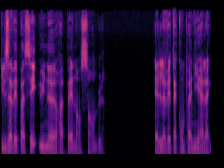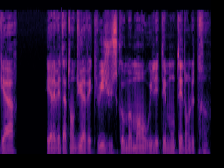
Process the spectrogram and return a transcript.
Ils avaient passé une heure à peine ensemble. Elle l'avait accompagné à la gare, et elle avait attendu avec lui jusqu'au moment où il était monté dans le train.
